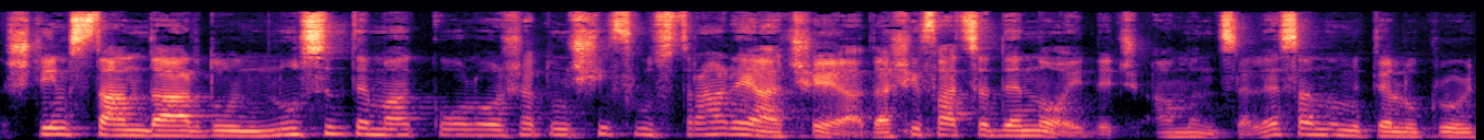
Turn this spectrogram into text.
știm standardul, nu suntem acolo și atunci și frustrarea aceea, dar și față de noi. Deci am înțeles anumite lucruri,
